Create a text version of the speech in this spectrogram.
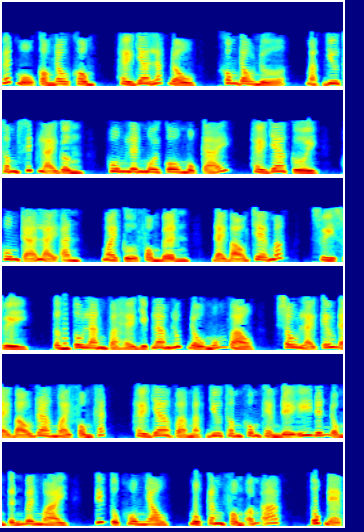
vết mổ còn đau không, hề gia lắc đầu, không đau nữa, mặt dư thâm xích lại gần, hôn lên môi cô một cái, hề gia cười, hôn trả lại anh, ngoài cửa phòng bệnh, đại bảo che mắt, xùy xùy, tần Tô Lan và hề Diệp Lam lúc đầu muốn vào, sau lại kéo đại bảo ra ngoài phòng khách, hề gia và Mạc dư thâm không thèm để ý đến động tĩnh bên ngoài, tiếp tục hôn nhau, một căn phòng ấm áp, tốt đẹp.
